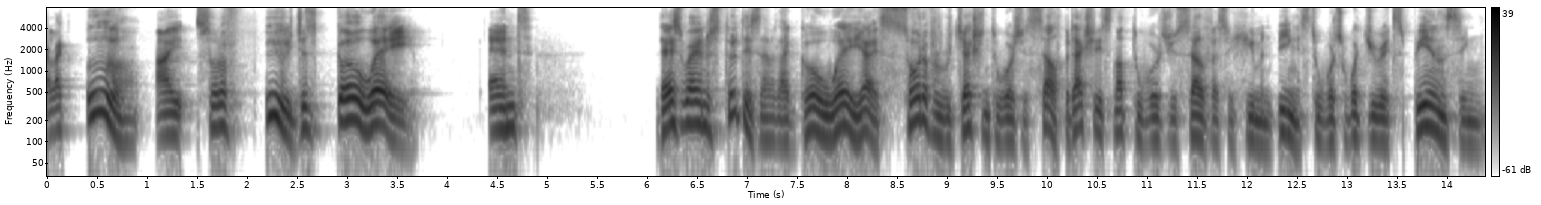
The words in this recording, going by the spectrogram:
I like, ugh, I sort of, ugh, just go away. And that's where I understood this. I was like, go away. Yeah, it's sort of a rejection towards yourself, but actually, it's not towards yourself as a human being. It's towards what you're experiencing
